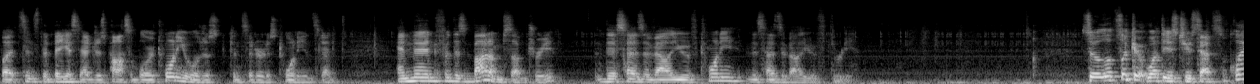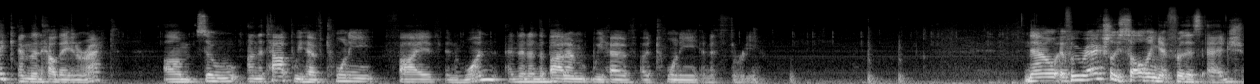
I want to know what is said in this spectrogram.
But since the biggest edges possible are 20, we'll just consider it as 20 instead. And then for this bottom subtree, this has a value of 20, this has a value of 3. So let's look at what these two sets look like and then how they interact. Um, so on the top, we have 25 and 1, and then on the bottom, we have a 20 and a 3. Now, if we were actually solving it for this edge,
